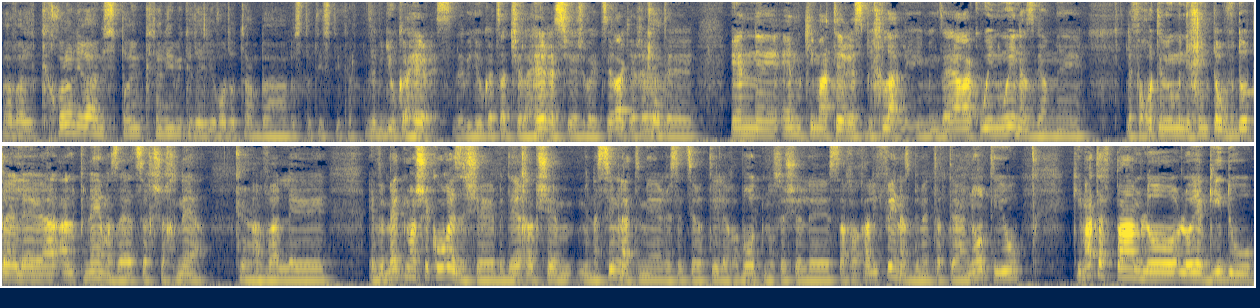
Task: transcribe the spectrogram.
אבל ככל הנראה המספרים קטנים מכדי לראות אותם בסטטיסטיקה. זה בדיוק ההרס, זה בדיוק הצד של ההרס שיש ביצירה, כי אחרת כן. אה, אין, אה, אין כמעט הרס בכלל. אם זה היה רק ווין ווין, אז גם לפחות אם היו מניחים את העובדות האלה על פניהם, אז היה צריך לשכנע. כן. אבל באמת מה שקורה זה שבדרך כלל כשמנסים להטמיע הרס יצירתי לרבות נושא של סחר חליפין, אז באמת הטענות יהיו... כמעט אף פעם לא, לא יגידו,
